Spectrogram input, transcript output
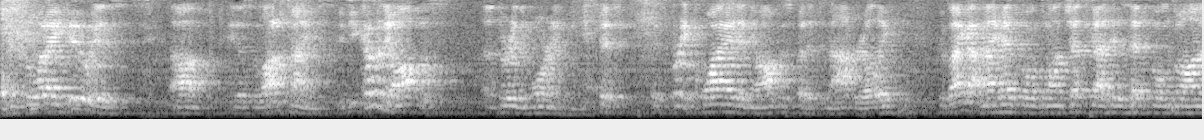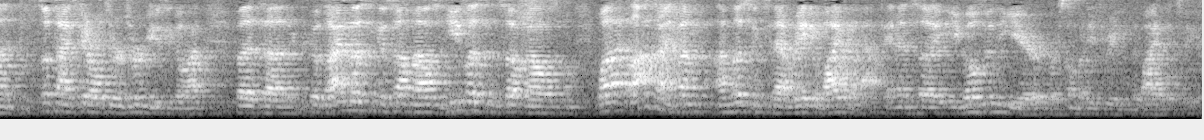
And so what I do is, um, is a lot of times, if you come in the office uh, during the morning, it's, it's pretty quiet in the office, but it's not really. Because I got my headphones on, Chet's got his headphones on, and sometimes Carol turns her music on. But uh, because I'm listening to something else and he's listening to something else. Well, a lot of times I'm, I'm listening to that radio Bible app, and it's uh, you go through the year where somebody's reading the Bible to you,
